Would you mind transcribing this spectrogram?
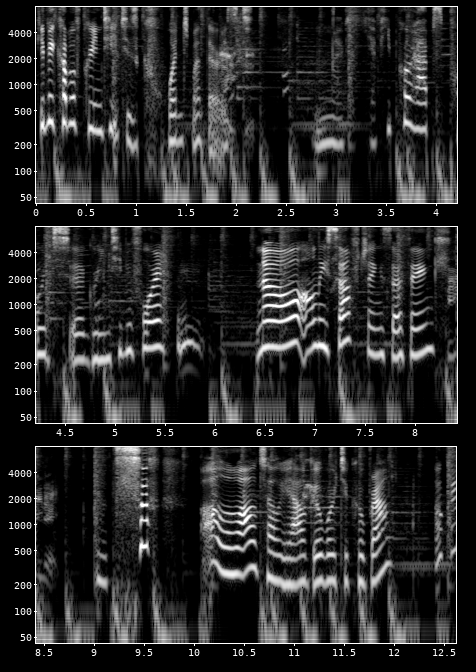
Give me a cup of green tea to quench my thirst. Mm, have you perhaps poured uh, green tea before? No, only soft drinks, I think. oh, I'll tell you. I'll go over to Cobra. Okay.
